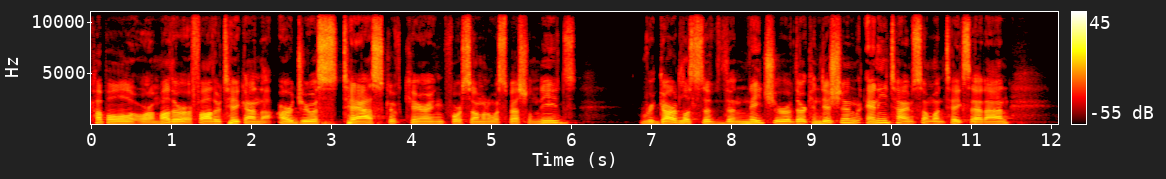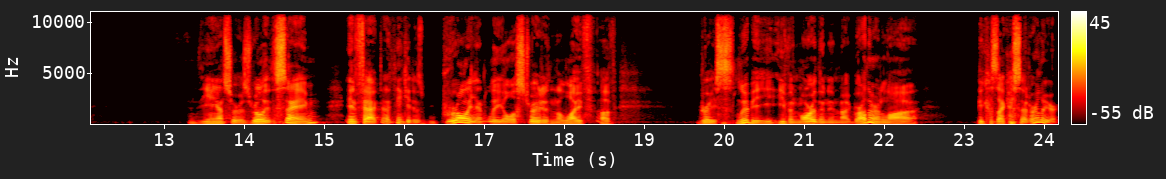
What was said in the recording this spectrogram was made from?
couple or a mother or father take on the arduous task of caring for someone with special needs, regardless of the nature of their condition, anytime someone takes that on, the answer is really the same. In fact, I think it is brilliantly illustrated in the life of Grace Libby, even more than in my brother in law, because, like I said earlier,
